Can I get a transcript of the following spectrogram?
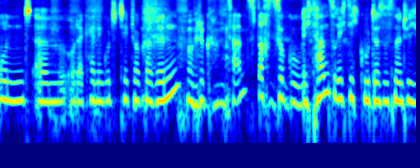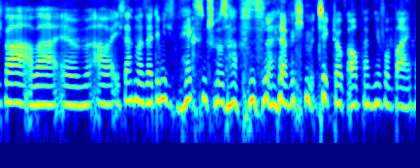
und ähm, oder keine gute TikTokerin. Aber du kannst tanzt doch so gut. Ich tanze richtig gut, das ist natürlich wahr, aber, ähm, aber ich sag mal, seitdem ich diesen Hexenschuss habe, ist es leider wirklich mit TikTok auch bei mir vorbei.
